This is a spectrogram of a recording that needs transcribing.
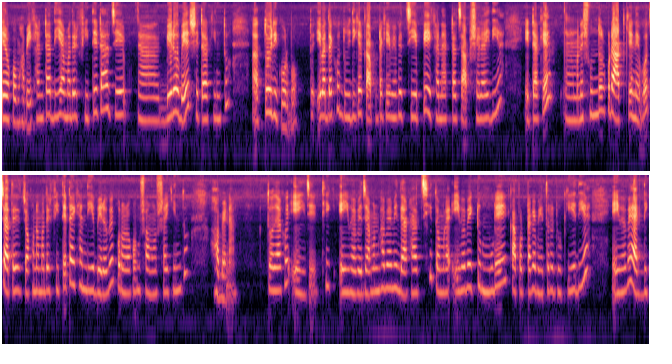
এরকম হবে। এখানটা দিয়ে আমাদের ফিতেটা যে বেরোবে সেটা কিন্তু তৈরি করব। তো এবার দেখো দুই দিকের কাপড়টাকে এইভাবে চেপে এখানে একটা চাপ সেলাই দিয়ে এটাকে মানে সুন্দর করে আটকে নেব যাতে যখন আমাদের ফিতেটা এখান দিয়ে বেরোবে কোনো রকম সমস্যায় কিন্তু হবে না। তো দেখো এই যে, ঠিক এইভাবে যেমনভাবে আমি দেখাচ্ছি, তোমরা এইভাবে একটু মুড়ে কাপড়টাকে ভেতরে ঢুকিয়ে দিয়ে এইভাবে একদিক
